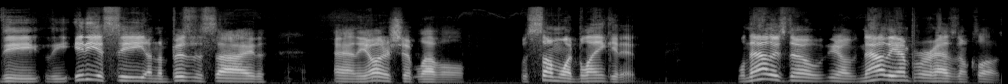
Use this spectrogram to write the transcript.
the the idiocy on the business side and the ownership level was somewhat blanketed. Well, now there's no, you know, now the emperor has no clothes.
